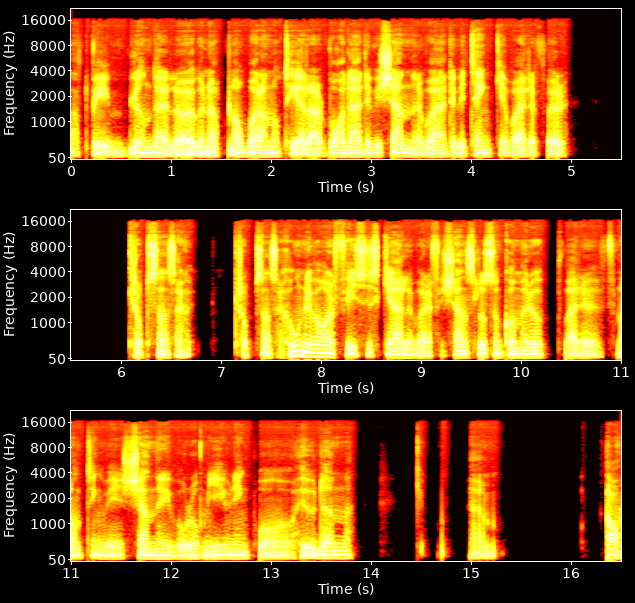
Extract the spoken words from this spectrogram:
Att vi blundar eller ögonen öppna och bara noterar vad är det vi känner, vad är det vi tänker, vad är det för kroppssensationer vi har, fysiska, eller vad är det för känslor som kommer upp, vad är det för någonting vi känner i vår omgivning på huden. Ehm, ja,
